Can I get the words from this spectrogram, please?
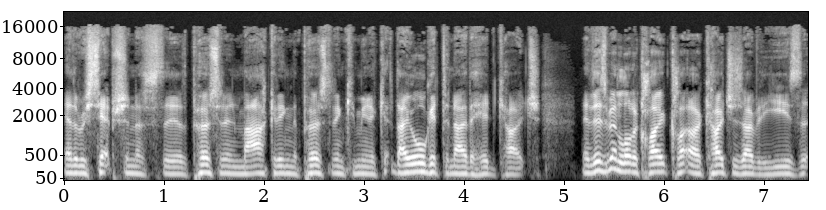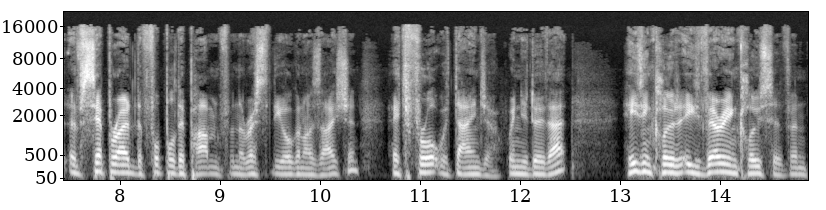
know, the receptionist, the, the person in marketing, the person in communication, they all get to know the head coach. Now, there's been a lot of cl- uh, coaches over the years that have separated the football department from the rest of the organisation. It's fraught with danger when you do that. He's included. He's very inclusive, and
